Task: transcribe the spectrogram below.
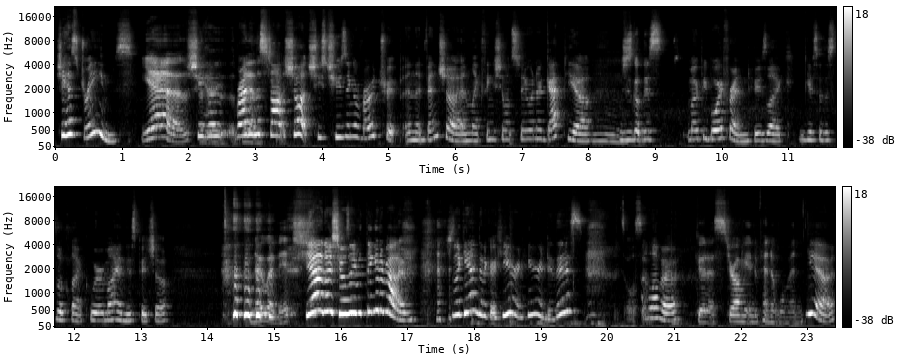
she has dreams. Yeah. She true. has right Yeah, in the start shot. She's choosing a road trip and adventure and like things she wants to do in her gap year. Mm. And she's got this mopey boyfriend who's like gives her this look like, where am I in this picture? Nowhere, bitch. Yeah, no, she wasn't even thinking about him. She's like, yeah, I'm gonna go here and here and do this. It's I awesome. love her. Good, a strong, independent woman. Yeah,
